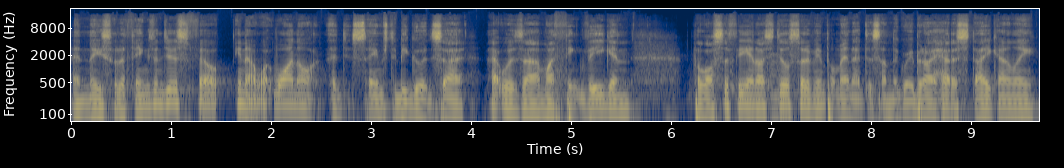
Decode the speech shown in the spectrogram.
and these sort of things, and just felt you know what why not? It just seems to be good. So that was uh, my think vegan philosophy, and I still sort of implement that to some degree. But I had a steak only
